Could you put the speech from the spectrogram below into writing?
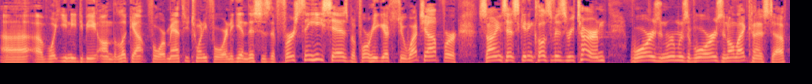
uh, of what you need to be on the lookout for, Matthew 24. And again, this is the first thing he says before he gets to watch out for signs that's getting close of his return, wars and rumors of wars and all that kind of stuff.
